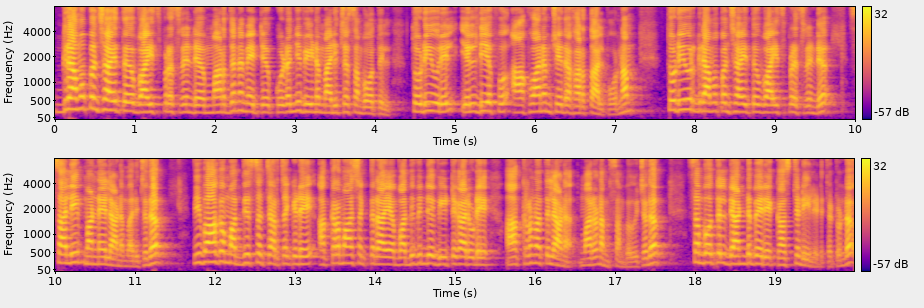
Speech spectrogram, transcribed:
ഗ്രാമപഞ്ചായത്ത് vice president മർദ്ദനമേറ്റ് കുഴഞ്ഞു വീണ് മരിച്ച സംഭവത്തിൽ തൊടിയൂരിൽ എൽ ഡി എഫ് ആഹ്വാനം ചെയ്ത ഹർത്താൽ പൂർണം. തൊടിയൂർ ഗ്രാമപഞ്ചായത്ത് വൈസ് പ്രസിഡന്റ് സലീം മണ്ണേലാണ് മരിച്ചത്. വിവാഹ മധ്യസ്ഥ ചർച്ചയ്ക്കിടെ അക്രമാസക്തരായ വധുവിന്റെ വീട്ടുകാരുടെ ആക്രമണത്തിലാണ് മരണം സംഭവിച്ചത്. സംഭവത്തിൽ രണ്ടുപേരെ കസ്റ്റഡിയിലെടുത്തിട്ടുണ്ട്.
